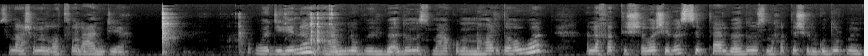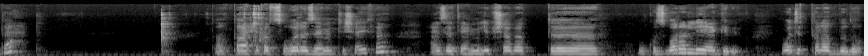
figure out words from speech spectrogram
بس أنا عشان الأطفال عندي يعني. وادي هنا هعمله بالبقدونس معاكم النهارده أهوت. أنا خدت الشواشي بس بتاع البقدونس ما خدتش الجذور من تحت. تقطعي حتت صغيرة زي ما انت شايفة عايزة تعمليه بشبت وكزبرة اللي يعجبك. وادي الثلاث بيضات.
